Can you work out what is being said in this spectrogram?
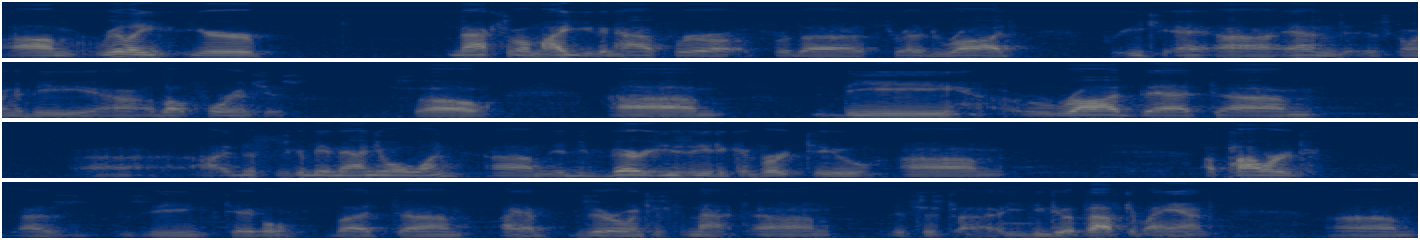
um, really your maximum height you can have for, for the threaded rod for each uh, end is going to be uh, about four inches. So um, the rod that uh, this is going to be a manual one. Um, it'd be very easy to convert to um, a powered uh, Z table, but um, I have zero interest in that. Um, it's just uh, you can do it faster by hand. Um,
